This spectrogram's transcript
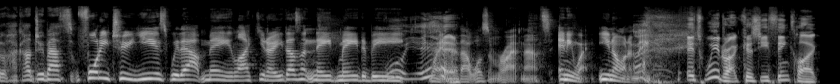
I can't do maths, 42 years without me. Like, you know, he doesn't need me to be. Well, yeah. Wait, no, that wasn't right maths. Anyway, you know what I mean. It's weird, right? Because you think like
